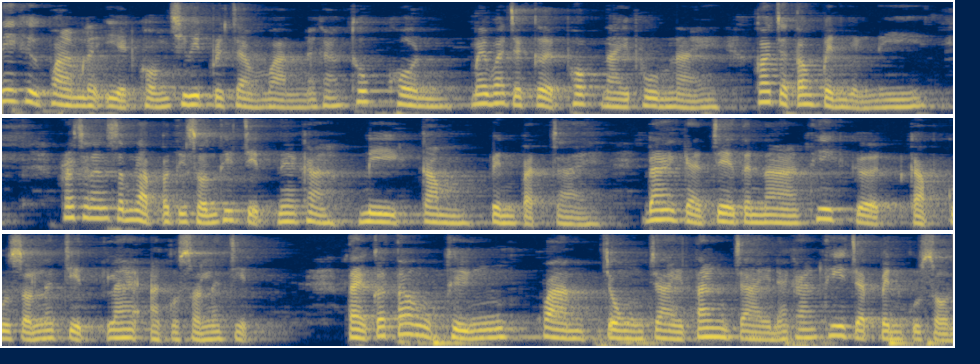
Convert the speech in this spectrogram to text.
นี่คือความละเอียดของชีวิตประจำวันนะคะ ทุกคนไม่ว่าจะเกิดพบไหนภูมิไหน ก็จะต้องเป็นอย่างนี้ เพราะฉะนั้นสำหรับปฏิสนธิจิตเนี่ยค่ะ มีกรรมเป็นปัจจัย ได้แก่เจตนาที่เกิดกับกุศลจิตและอกุศลจิต แต่ก็ต้องถึงความจงใจตั้งใจนะคะ ที่จะเป็นกุศล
